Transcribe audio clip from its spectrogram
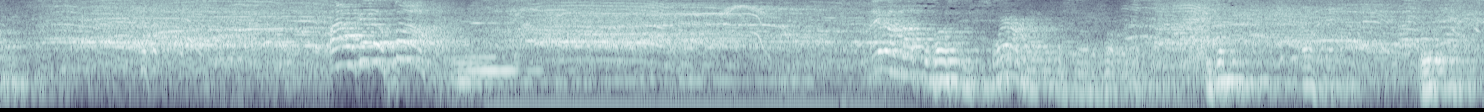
I don't give a fuck! Maybe I'm not supposed to be swearing at this motherfucker. Is this... Oh. Oops.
